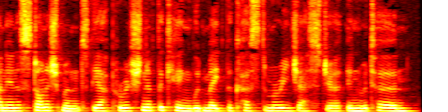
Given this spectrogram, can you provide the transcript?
and in astonishment, the apparition of the king would make the customary gesture in return.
